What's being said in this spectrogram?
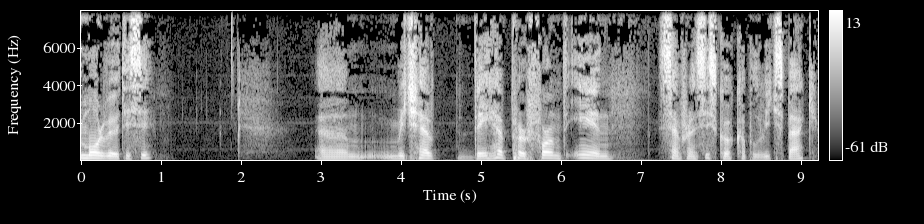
Mor ve Ötesi, um, which have they have performed in San Francisco a couple of weeks back.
